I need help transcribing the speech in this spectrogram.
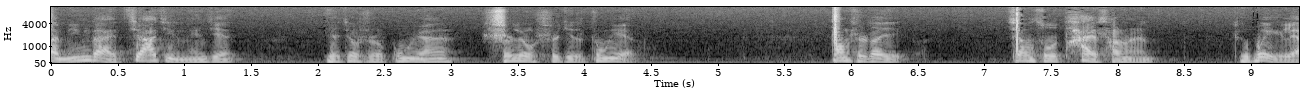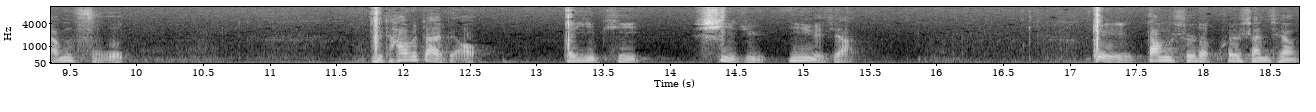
在明代嘉靖年间，也就是公元十六世纪的中叶，当时的江苏太仓人这魏良辅，以他为代表的一批戏剧音乐家。对当时的昆山腔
